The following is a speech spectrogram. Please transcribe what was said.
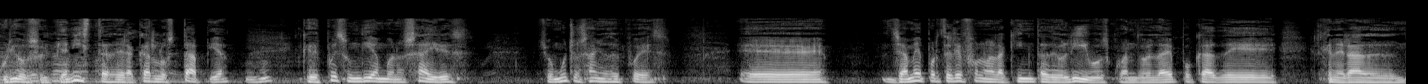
curioso, el pianista era Carlos Tapia, que después un día en Buenos Aires, yo muchos años después, eh, llamé por teléfono a la Quinta de Olivos, cuando en la época de general,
